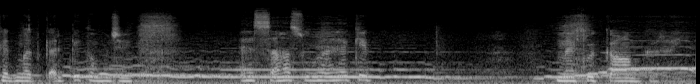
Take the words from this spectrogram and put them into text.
खिदमत करके तो मुझे एहसास हुआ है कि मैं कोई काम कर रही हूँ।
